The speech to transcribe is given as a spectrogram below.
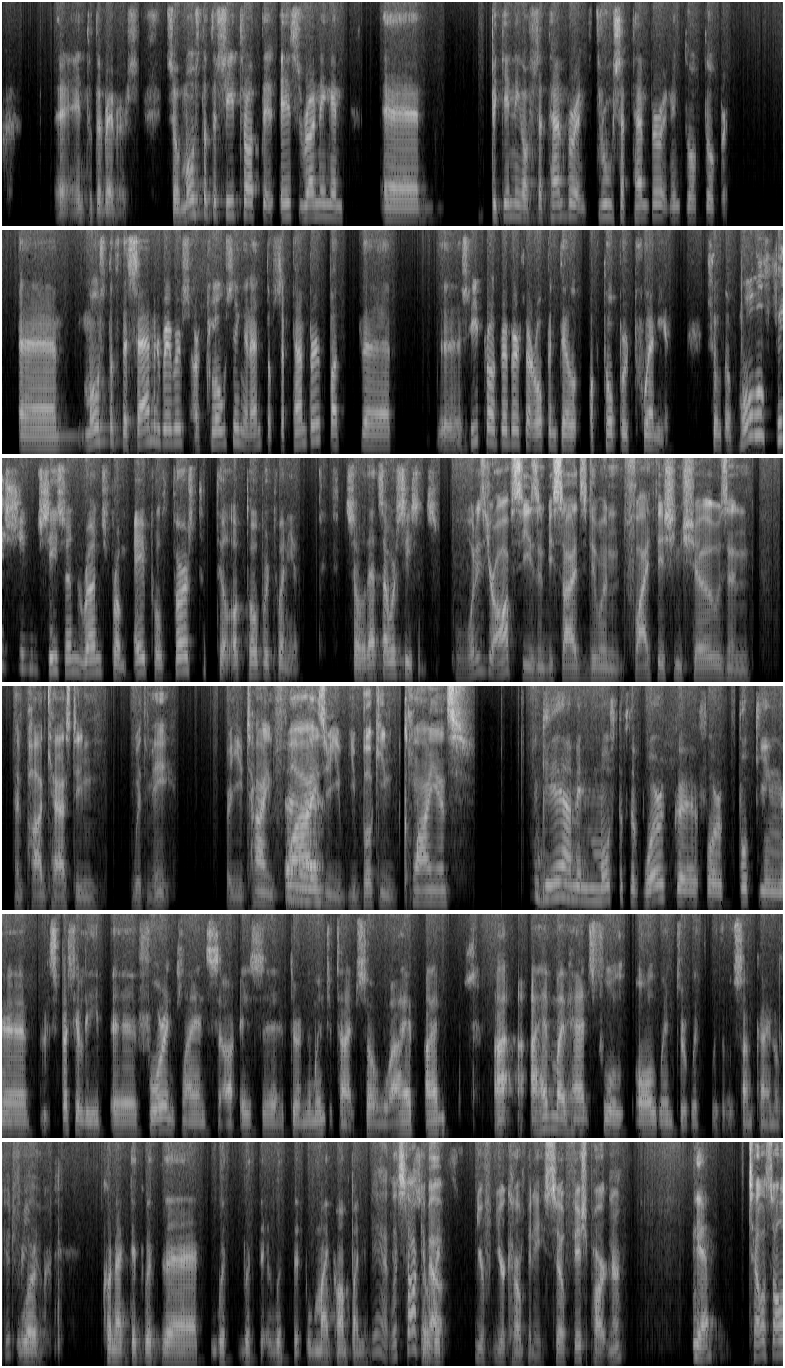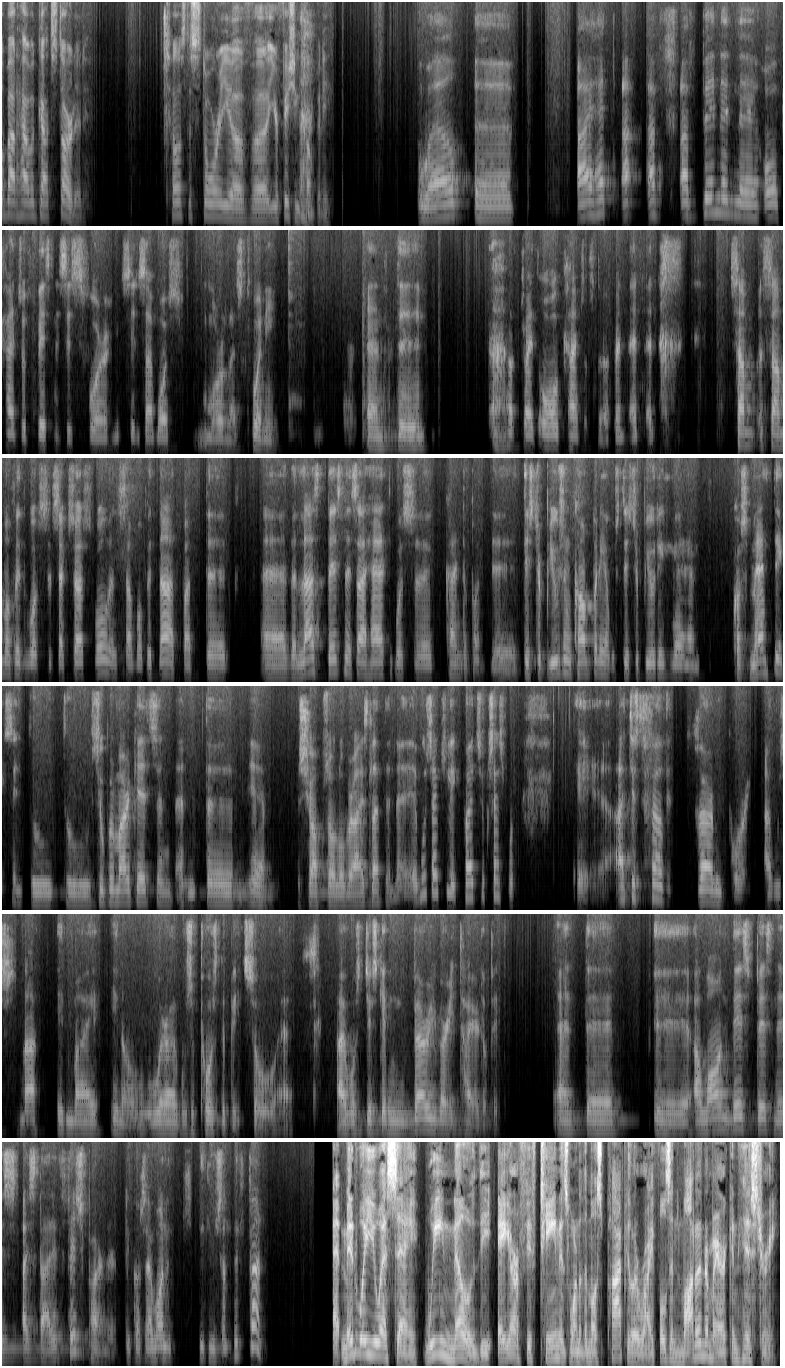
uh, into the rivers. So most of the sea trout is running in beginning of September and through September and into October. Um, most of the salmon rivers are closing at end of September, but the, the sea trout rivers are open till October 20th. So the whole fishing season runs from April 1st till October 20th. So that's our seasons. What is your off season besides doing fly fishing shows and and podcasting with me? Are you tying flies? Are you you booking clients? Yeah, I mean, most of the work uh, for booking, uh, especially uh, foreign clients, are, is uh, during the winter time. So I, I'm, I, I have my hands full all winter with, with some kind of for you. work connected with the with with with, the, my company. Yeah, let's talk So about your your company. So Fish Partner, Yeah. tell us all about how it got started. Tell us the story of uh, your fishing company. Well, uh, I had I, I've I've been in uh, all kinds of businesses for since I was more or less twenty, and uh, I've tried all kinds of stuff, and, and, and some some of it was successful and some of it not. But the uh, the last business I had was uh, kind of a uh, distribution company. I was distributing um, cosmetics into to supermarkets and and uh, yeah shops all over Iceland, and it was actually quite successful. Eh, I just felt it very boring. I was not in my, you know, where I was supposed to be. So uh, I was just getting very, very tired of it. And uh, uh, along this business, I started Fish Partner because I wanted to do something fun. At Midway USA, we know the AR 15 is one of the most popular rifles in modern American history.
